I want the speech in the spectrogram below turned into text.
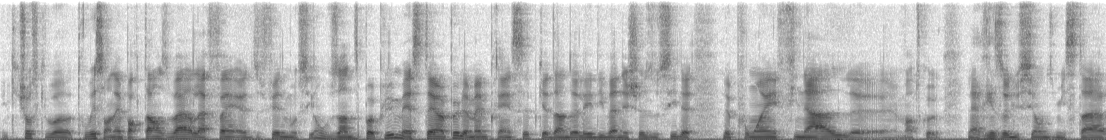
quelque chose qui va trouver son importance vers la fin du film aussi. On vous en dit pas plus, mais c'était un peu le même principe que dans The Lady Vanishes aussi. Le, point final, en tout cas, la résolution du mystère,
